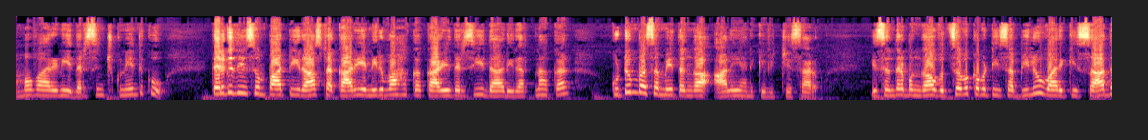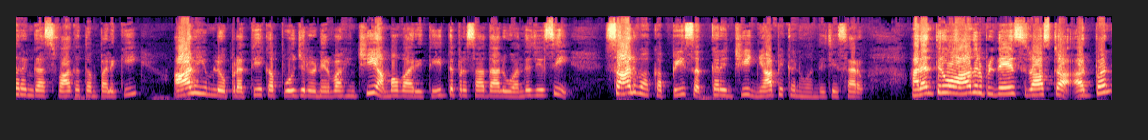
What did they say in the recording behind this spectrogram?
అమ్మవారిని దర్శించుకునేందుకు తెలుగుదేశం పార్టీ రాష్ట కార్యనిర్వాహక కార్యదర్శి దాడి రత్నాకర్ కుటుంబ సమేతంగా ఆలయానికి విచ్చేశారు. ఈ సందర్భంగా ఉత్సవ కమిటీ సభ్యులు వారికి సాదరంగా స్వాగతం పలికి ఆలయంలో ప్రత్యేక పూజలు నిర్వహించి అమ్మవారి తీర్థప్రసాదాలు అందజేసి సాలువా కప్పి సత్కరించి జ్ఞాపికను అందజేశారు. అనంతరం ఆంధ్రప్రదేశ్ రాష్ట urban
